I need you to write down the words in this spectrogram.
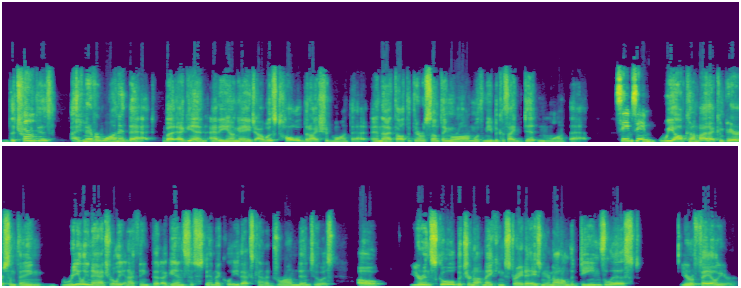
The truth yeah. is, I've never wanted that. But again, at a young age, I was told that I should want that. And I thought that there was something wrong with me because I didn't want that. Same, same. We all come by that comparison thing really naturally. And I think that, again, systemically, that's kind of drummed into us. Oh, you're in school, but you're not making straight A's and you're not on the dean's list. You're a failure.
